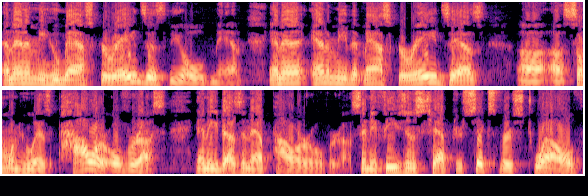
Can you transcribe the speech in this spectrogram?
an enemy who masquerades as the old man, an enemy that masquerades as uh, uh, someone who has power over us, and he doesn't have power over us. In Ephesians chapter 6, verse 12,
